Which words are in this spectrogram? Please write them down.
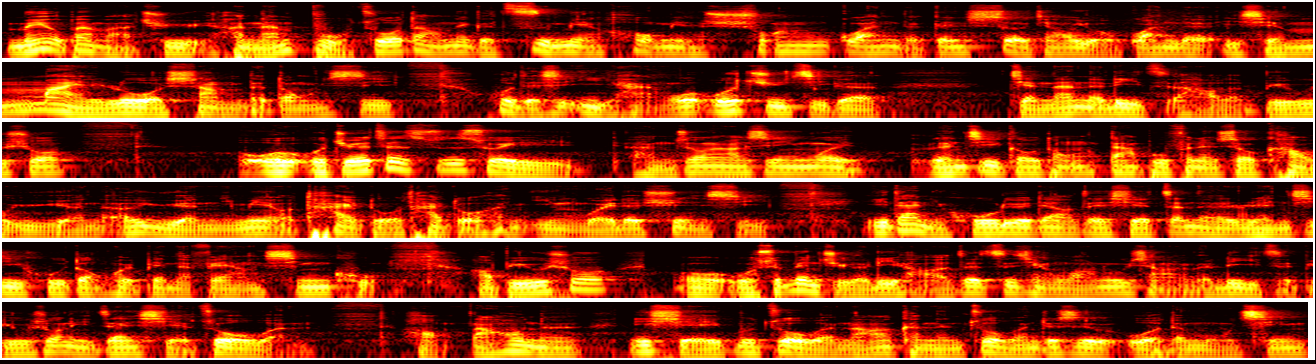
没有办法去很难捕捉到那个字面后面双关的跟社交有关的一些脉络上的东西或者是意涵。我我举几个简单的例子好了，比如说。我我觉得这之所以很重要，是因为人际沟通大部分的时候靠语言，而语言里面有太多太多很隐微的讯息，一旦你忽略掉这些，真的人际互动会变得非常辛苦。好，比如说我我随便举个例好，这之前网络上有个例子，比如说你在写作文，好，然后呢，你写一部作文，然后可能作文就是我的母亲，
